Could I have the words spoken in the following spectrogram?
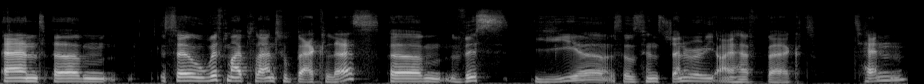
and um, so with my plan to back less um, this year, so since January I have backed 10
